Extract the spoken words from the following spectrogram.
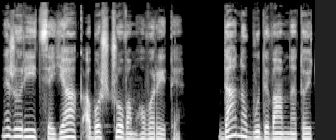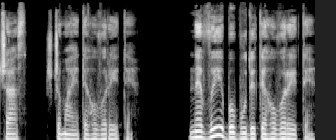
не журіться, як або що вам говорити. Дано буде вам на той час, що маєте говорити. Не ви бо будете говорити,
